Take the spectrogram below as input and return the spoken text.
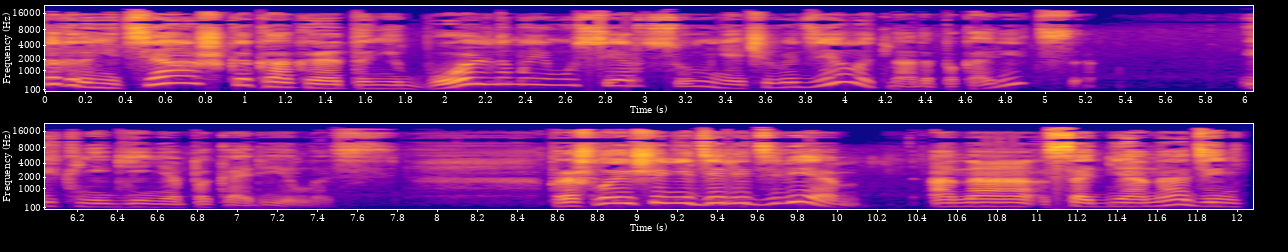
Как это не тяжко, как это не больно моему сердцу, нечего делать, надо покориться. И княгиня покорилась. Прошло еще недели две. Она со дня на день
